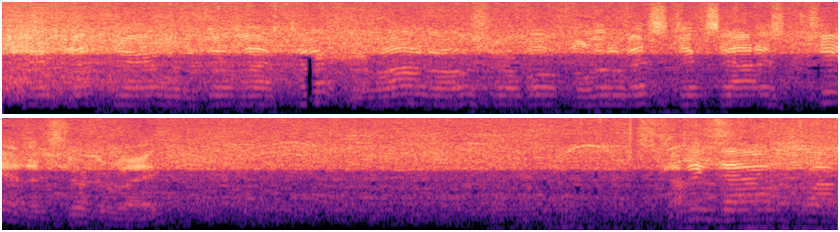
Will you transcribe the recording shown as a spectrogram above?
Leonard got there with a good left hook. Geraldo, showboating a little bit, sticks out his chin at Sugar Ray. Coming down from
